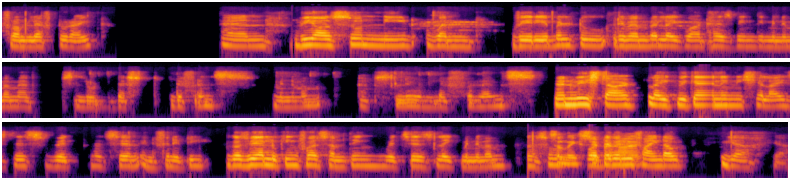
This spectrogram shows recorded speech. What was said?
from left to right. And we also need one variable to remember like what has been the minimum absolute best difference minimum absolute difference. When we start like we can initialize this with let's say an infinity because we are looking for something which is like minimum. So Something whatever we find out yeah yeah.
